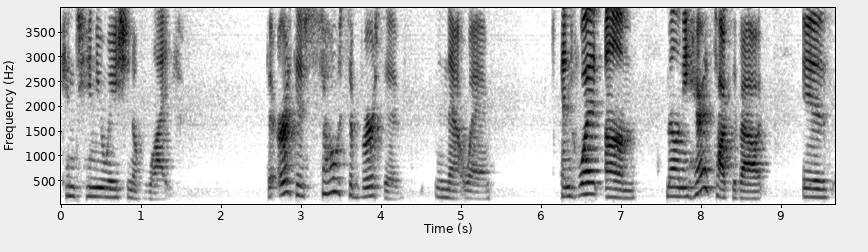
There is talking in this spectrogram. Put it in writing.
continuation of life. The earth is so subversive in that way. And what um, Melanie Harris talks about is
